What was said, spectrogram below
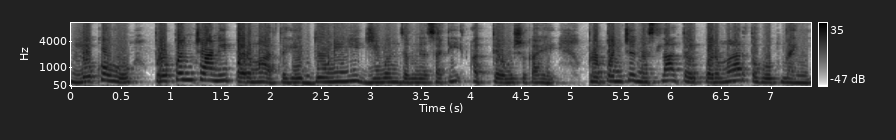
लोक हो प्रपंच आणि परमार्थ हे दोन्ही जीवन जगण्यासाठी अत्यावश्यक आहे. प्रपंच नसला तर परमार्थ होत नाही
